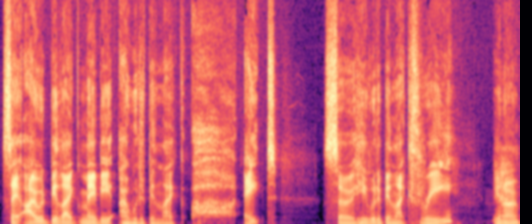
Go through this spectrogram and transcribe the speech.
say I would be like, maybe I would have been like, oh, eight. So he would have been like three, you Yeah. know?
